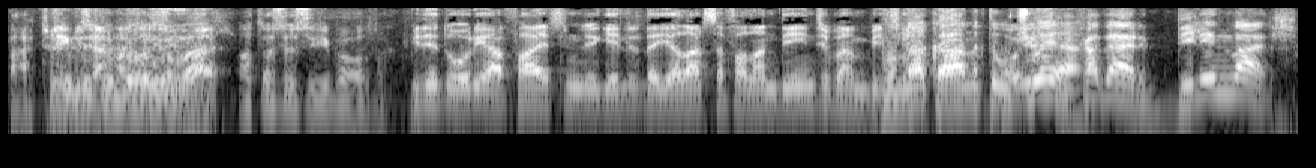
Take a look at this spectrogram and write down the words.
Bak, Türlü güzel türlü atasözü var. var. Atasözü gibi oldu. Bir de doğru ya Fahir şimdi gelir de yalarsa falan deyince ben bir Bunlar şey... karanlıkta uçuyor Boyun ya. kadar dilin var.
